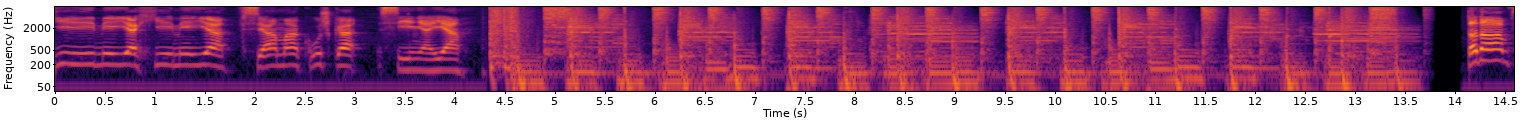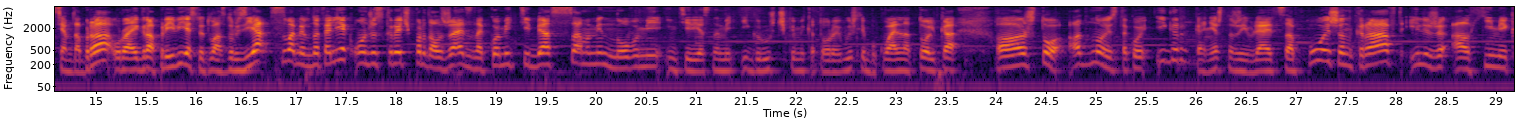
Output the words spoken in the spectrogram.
Химия, химия, вся макушка синяя. Та-дам! Всем добра! Ура! Игра приветствует вас, друзья! С вами вновь Олег, он же Scratch продолжает знакомить тебя с самыми новыми интересными игрушечками, которые вышли буквально только э, что. Одной из такой игр, конечно же, является Potion Craft или же Alchemic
